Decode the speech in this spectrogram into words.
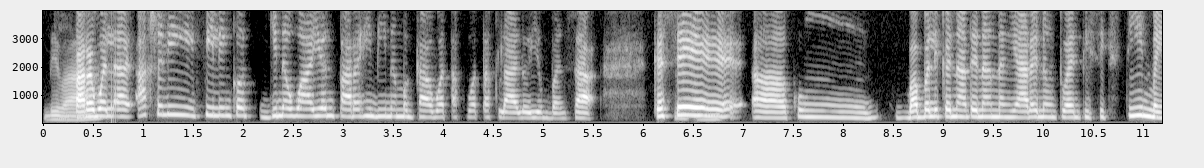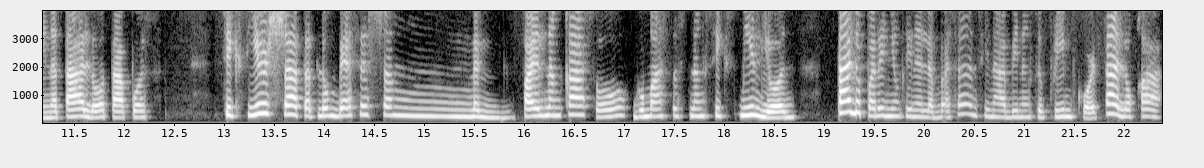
'di ba? Para wala actually feeling ko ginawa 'yon para hindi na magkawatak-watak lalo yung bansa. Kasi mm-hmm. uh, kung babalikan natin ang nangyari noong 2016, may natalo tapos six years siya, tatlong beses siyang nag-file ng kaso, gumastos ng 6 million, talo pa rin yung kinalabasan. Sinabi ng Supreme Court, talo ka.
